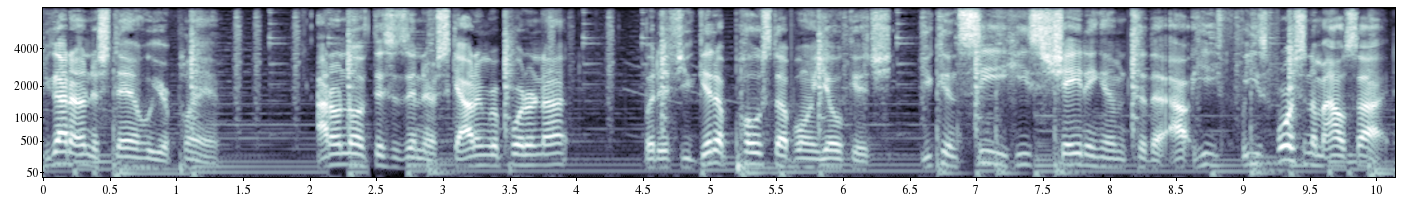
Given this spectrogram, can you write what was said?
you got to understand who you're playing. I don't know if this is in their scouting report or not, but if you get a post up on Jokic, you can see he's shading him to the out. He, he's forcing him outside.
